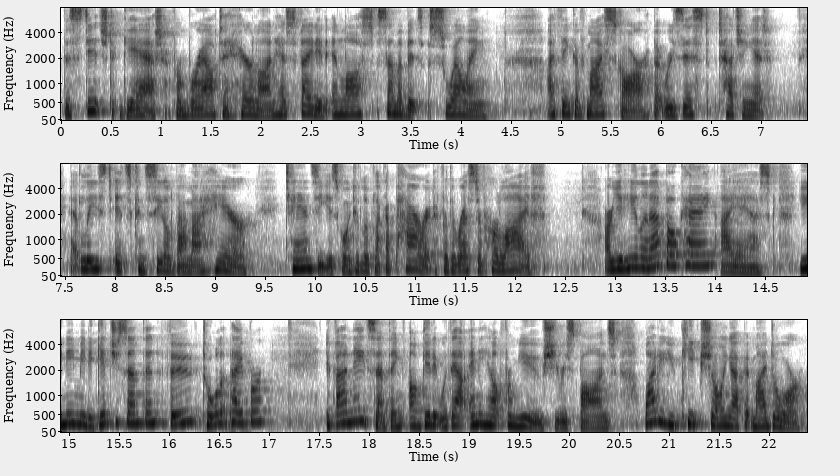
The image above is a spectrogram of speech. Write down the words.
The stitched gash from brow to hairline has faded and lost some of its swelling. I think of my scar, but resist touching it. At least it's concealed by my hair. Tansy is going to look like a pirate for the rest of her life. Are you healing up okay? I ask. You need me to get you something? Food? Toilet paper? If I need something, I'll get it without any help from you, she responds. Why do you keep showing up at my door?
